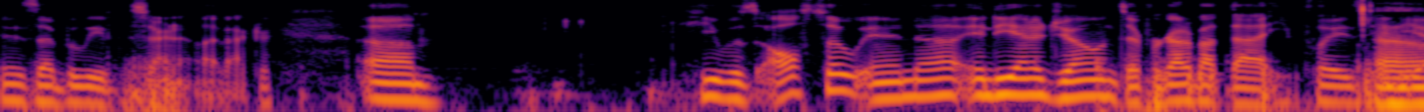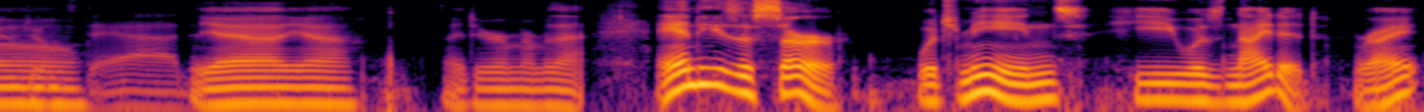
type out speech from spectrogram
is, I believe, the Saturday Night Live actor. Um, he was also in uh, Indiana Jones. I forgot about that. He plays Indiana Jones' Oh. dad. Yeah, yeah, I do remember that. And he's a sir, which means he was knighted, right,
